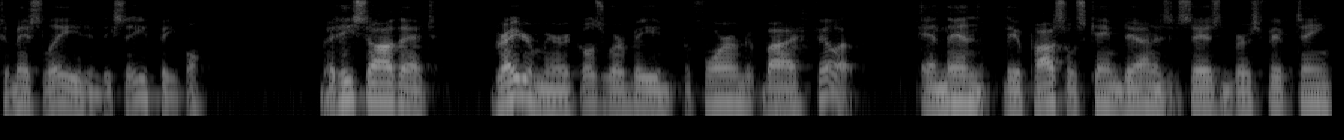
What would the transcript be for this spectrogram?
to mislead and deceive people, but he saw that greater miracles were being performed by Philip. And then the apostles came down, as it says in verse 15,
